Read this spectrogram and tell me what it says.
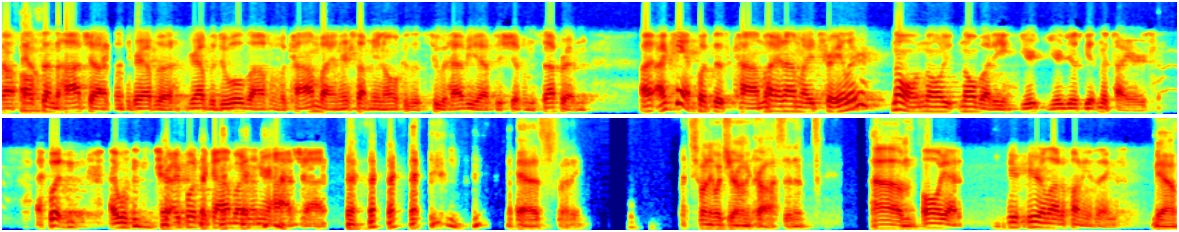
I'll, Yeah. I'll send a hot shot and grab the grab the duals off of a combine or something, you know, because it's too heavy. You have to ship them separate. And I, I can't put this combine on my trailer. No, no, nobody. You're you're just getting the tires. I wouldn't I wouldn't try putting a combine on your hot shot. yeah, that's funny. It's funny what you're running across, isn't it? Um, Oh yeah, hear, hear a lot of funny things. Yeah.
